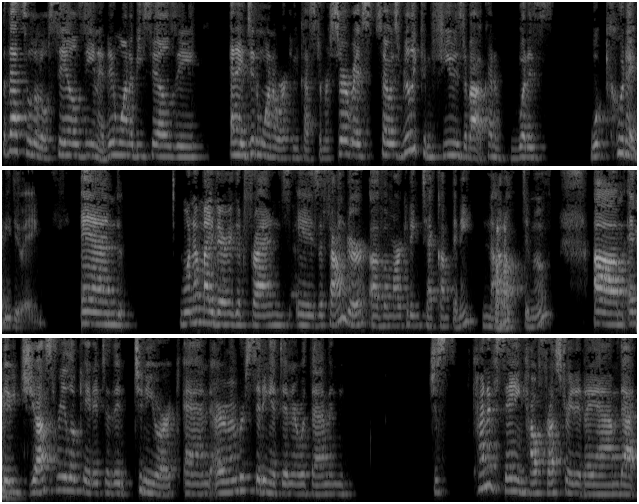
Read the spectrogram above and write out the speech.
but that's a little salesy and I didn't want to be salesy and I didn't want to work in customer service. So I was really confused about kind of what is, what could I be doing? And one of my very good friends is a founder of a marketing tech company, not uh-huh. Optimove. Um, and they hmm. just relocated to the, to New York. And I remember sitting at dinner with them and just kind of saying how frustrated I am that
